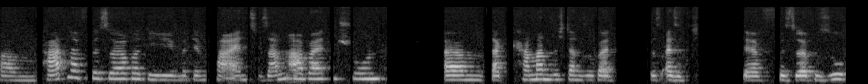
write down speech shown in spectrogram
ähm, Partnerfriseure, die mit dem Verein zusammenarbeiten schon. Ähm, da kann man sich dann sogar, das, also der Friseurbesuch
